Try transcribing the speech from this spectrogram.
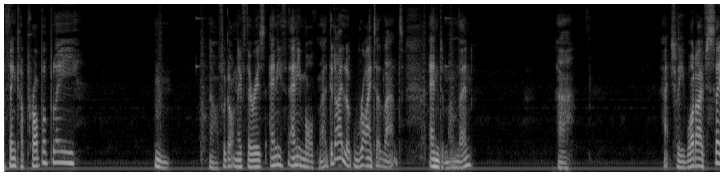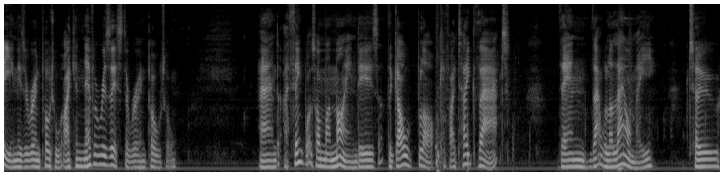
I think I probably... Hmm. No, I've forgotten if there is any, any more than that. Did I look right at that Enderman then? Ah. Actually, what I've seen is a ruined portal. I can never resist a ruined portal. And I think what's on my mind is the gold block. If I take that, then that will allow me to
